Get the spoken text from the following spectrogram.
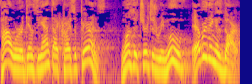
power against the Antichrist appearance. Once the church is removed, everything is dark.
